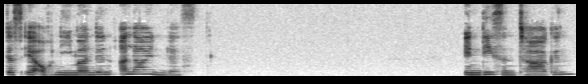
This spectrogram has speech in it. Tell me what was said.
dass er auch niemanden allein lässt. In diesen Tagen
